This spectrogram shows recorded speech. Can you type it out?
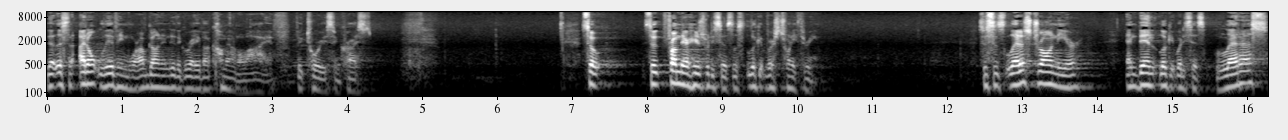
that, listen, I don't live anymore. I've gone into the grave. I come out alive, victorious in Christ. So, so from there, here's what he says. Let's look at verse 23. So it says, Let us draw near. And then look at what he says. Let us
